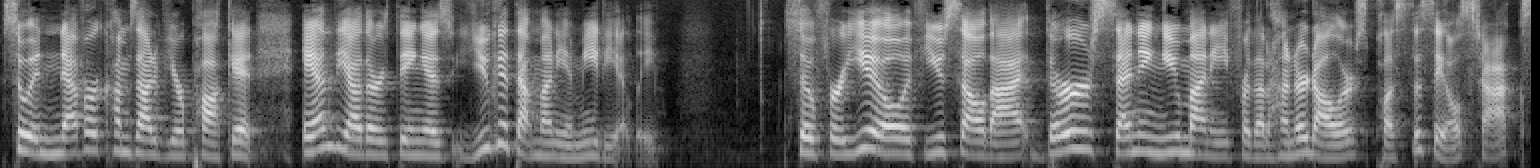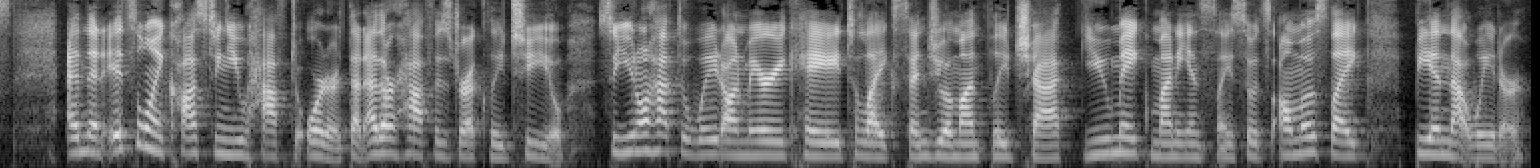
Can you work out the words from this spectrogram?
So it never comes out of your pocket. And the other thing is you get that money immediately. So for you, if you sell that, they're sending you money for that $100 plus the sales tax. And then it's only costing you half to order. That other half is directly to you. So you don't have to wait on Mary Kay to like send you a monthly check. You make money instantly. So it's almost like being that waiter.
